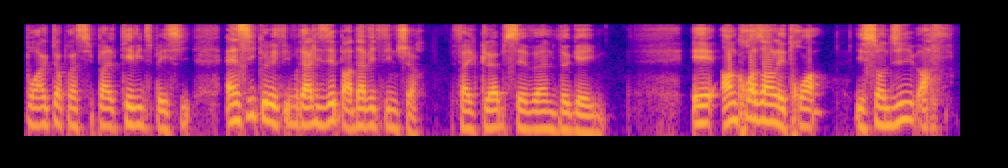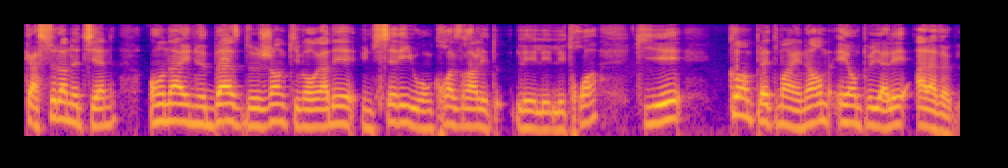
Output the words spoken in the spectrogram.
pour acteur principal Kevin Spacey, ainsi que les films réalisés par David Fincher, Fight Club, Seven, The Game. Et en croisant les trois, ils se sont dit, ah, qu'à cela ne tienne, on a une base de gens qui vont regarder une série où on croisera les, trois, qui est complètement énorme et on peut y aller à l'aveugle.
